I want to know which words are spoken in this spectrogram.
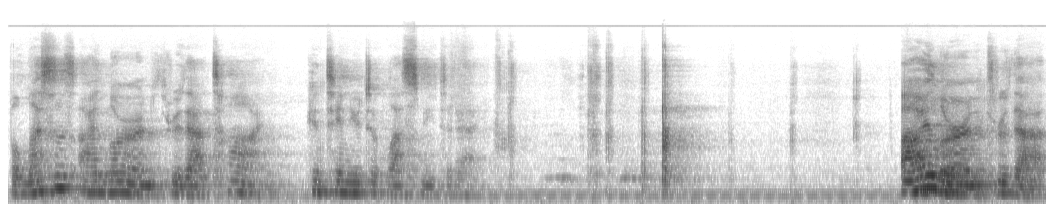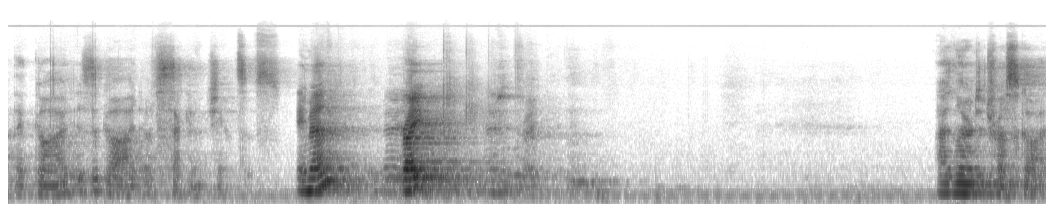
the lessons I learned through that time continue to bless me today. I learned through that that God is a God of second chances. Amen? Amen. Right? Amen. Right. I learned to trust God.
